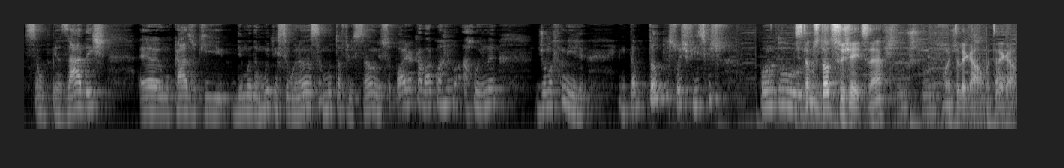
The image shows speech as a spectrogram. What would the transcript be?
são pesadas, é um caso que demanda muita insegurança, muita aflição, isso pode acabar com a ruína de uma família. Então, tanto pessoas físicas quanto. Estamos todos sujeitos, né? Estamos todos Muito sujeitos. legal, muito legal.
